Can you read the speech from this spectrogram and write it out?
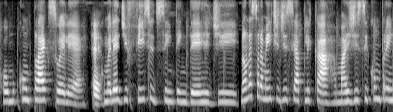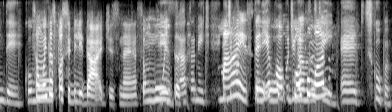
como complexo ele é. é. Como ele é difícil de se entender, de não necessariamente de se aplicar, mas de se compreender. Como... São muitas possibilidades, né? São muitas. Exatamente. Mas e, tipo, teria o, como, digamos humano... assim, é, desculpa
